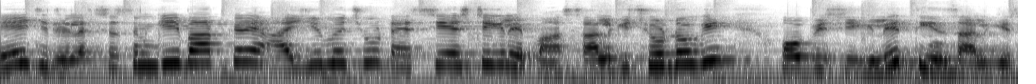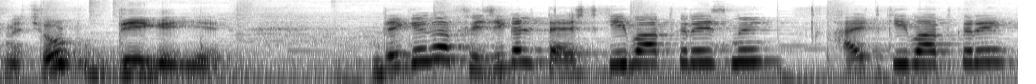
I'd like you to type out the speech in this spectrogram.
एज रिलैक्सेशन की बात करें, आयु में छूट एस सी के लिए पाँच साल की छूट होगी ओबीसी के लिए तीन साल की इसमें छूट दी गई है। देखिएगा फ़िज़िकल टेस्ट की बात करें इसमें हाइट की बात करें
